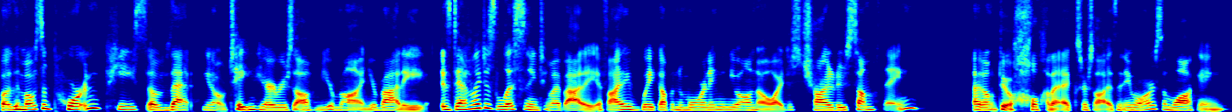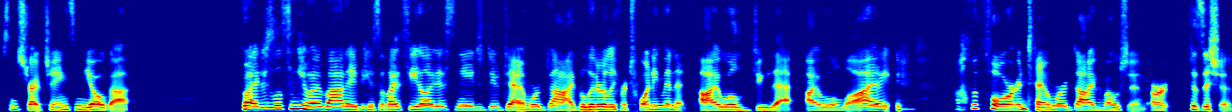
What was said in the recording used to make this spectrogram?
But the most important piece of that, you know, taking care of yourself, your mind, your body is definitely just listening to my body. If I wake up in the morning and you all know I just try to do something, I don't do a whole lot of exercise anymore, some walking, some stretching, some yoga. But I just listen to my body because if I feel I just need to do downward dog literally for 20 minutes, I will do that. I will lie on the floor in downward dog motion or position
